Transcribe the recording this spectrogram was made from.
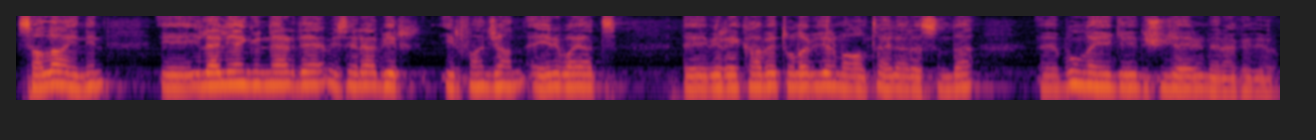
Salah'ın e, ilerleyen günlerde mesela bir İrfan Can, Eğri Bayat e, bir rekabet olabilir mi Altay'la arasında? E, bununla ilgili düşüncelerini merak ediyorum.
